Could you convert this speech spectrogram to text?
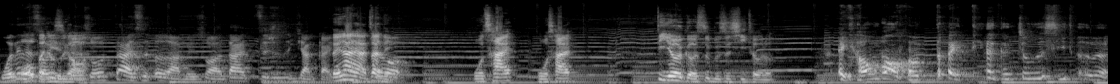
我那个时候也觉得说，当然是二啊，没错啊，当然这就是逆向概念。等一下，等一下，暂停，我猜，我猜，第二个是不是希特勒？哎，好猛，对，第二个就是希特勒。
